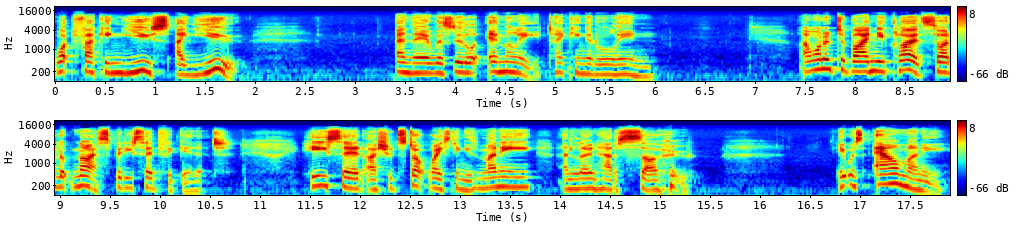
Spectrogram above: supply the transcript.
What fucking use are you? And there was little Emily taking it all in. I wanted to buy new clothes so I'd look nice, but he said, forget it. He said I should stop wasting his money and learn how to sew. It was our money,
